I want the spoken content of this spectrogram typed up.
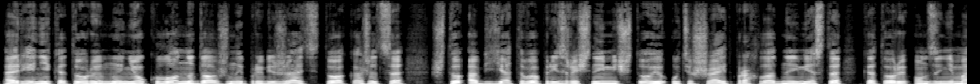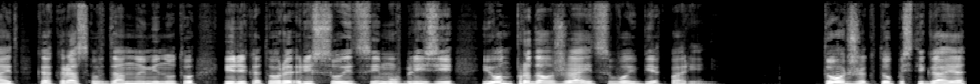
арене, которую мы неуклонно должны пробежать, то окажется, что объятого призрачной мечтою утешает прохладное место, которое он занимает как раз в данную минуту, или которое рисуется ему вблизи, и он продолжает свой бег по арене. Тот же, кто, постигая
